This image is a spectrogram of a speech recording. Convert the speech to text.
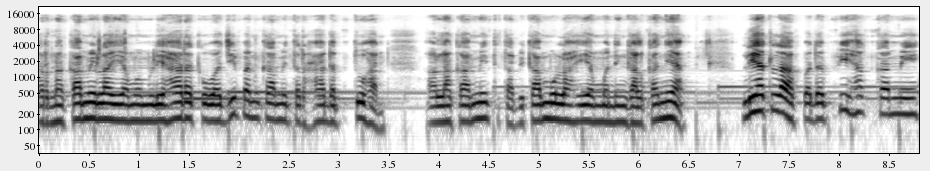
karena kamilah yang memelihara kewajiban kami terhadap Tuhan, Allah kami, tetapi kamulah yang meninggalkannya. Lihatlah pada pihak kami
